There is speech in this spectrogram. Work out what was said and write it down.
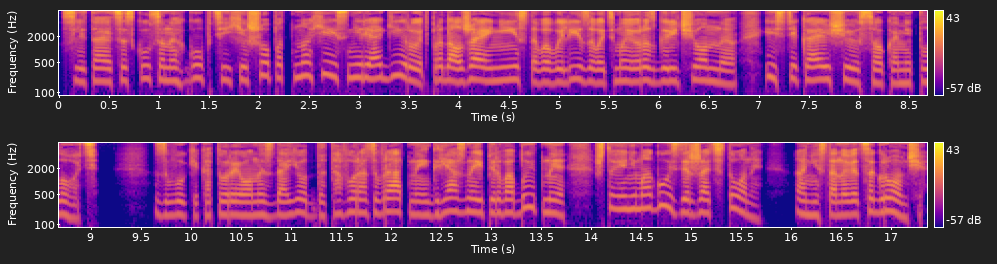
Слетает с искусанных губ тихий шепот, но Хейс не реагирует, продолжая неистово вылизывать мою разгоряченную, истекающую соками плоть. Звуки, которые он издает, до того развратные, грязные и первобытные, что я не могу сдержать стоны. Они становятся громче.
